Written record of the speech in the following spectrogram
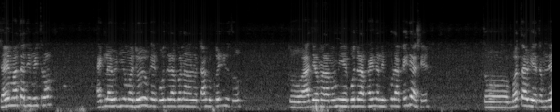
જય માતાજી મિત્રો. આગલા વિડીયોમાં જોયું કે ગોદડા બનાવવાનું ચાલુ કર્યું હતું. તો આજે અમારા મમ્મીએ ગોદડા ફાઇનલી પૂરા કર્યા છે. તો બતાવીએ તમને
